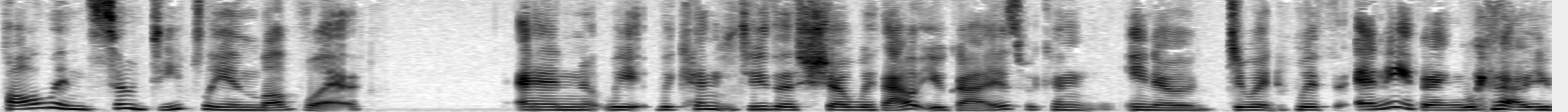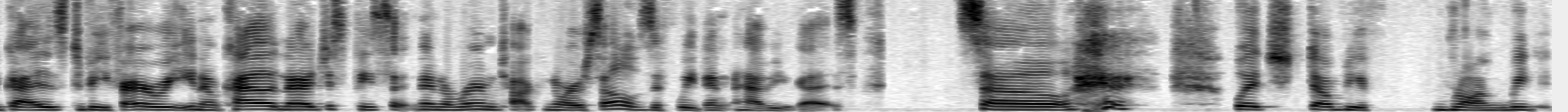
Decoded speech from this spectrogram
fallen so deeply in love with and we we couldn't do this show without you guys we can you know do it with anything without you guys to be fair we, you know kyle and i just be sitting in a room talking to ourselves if we didn't have you guys so which don't be wrong. We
